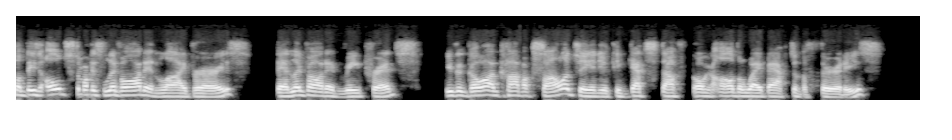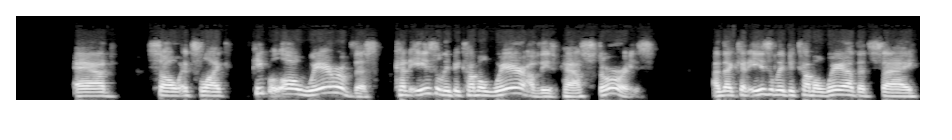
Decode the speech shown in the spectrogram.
So these old stories live on in libraries. They live on in reprints. You can go on Comixology and you can get stuff going all the way back to the 30s. And so it's like people are aware of this, can easily become aware of these past stories and they can easily become aware that, say,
